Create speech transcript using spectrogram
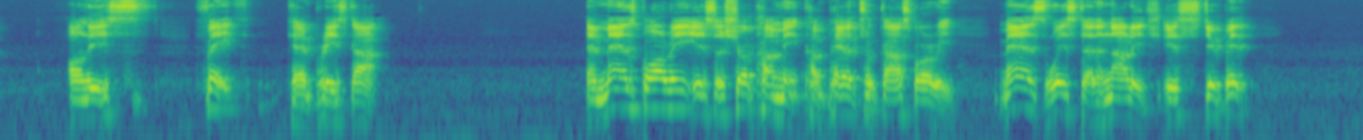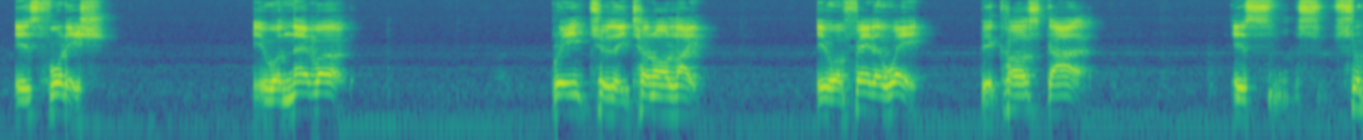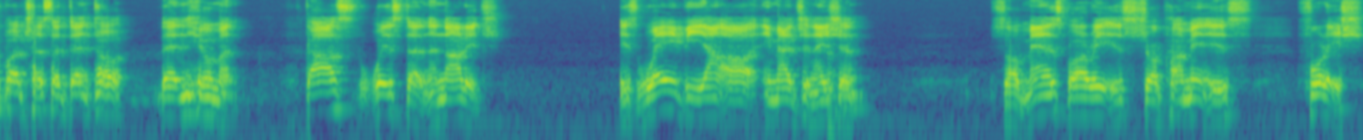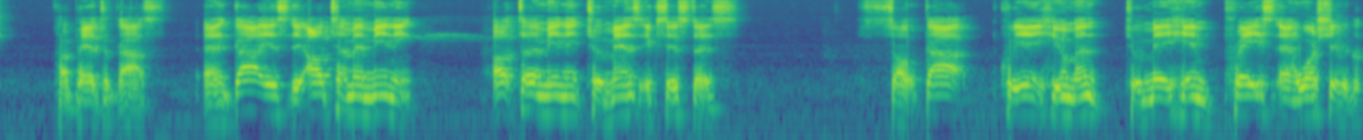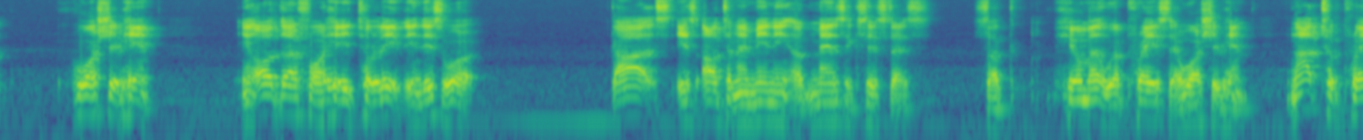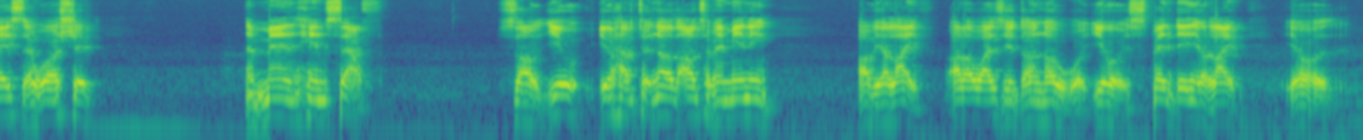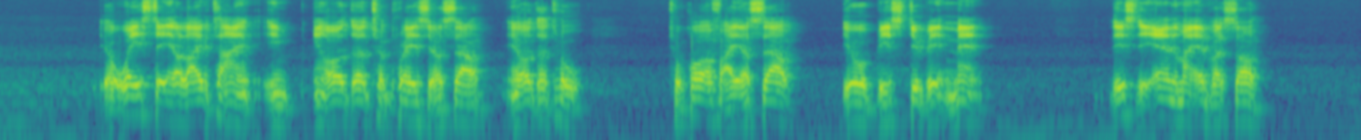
Only faith can please God. And man's glory is a shortcoming compared to God's glory. Man's wisdom and knowledge is stupid, is foolish. It will never bring to the eternal light. It will fade away because God is super transcendental than human. God's wisdom and knowledge is way beyond our imagination. So man's glory is shortcoming is foolish compared to God's. And God is the ultimate meaning, ultimate meaning to man's existence. So God created human to make him praise and worship worship him in order for him to live in this world. God is ultimate meaning of man's existence. So human will praise and worship him. Not to praise and worship the man himself. So you you have to know the ultimate meaning of your life. Otherwise you don't know what you're spending your life you're you're wasting your lifetime in in order to praise yourself, in order to to glorify yourself you'll be stupid man. This is the end of my episode.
